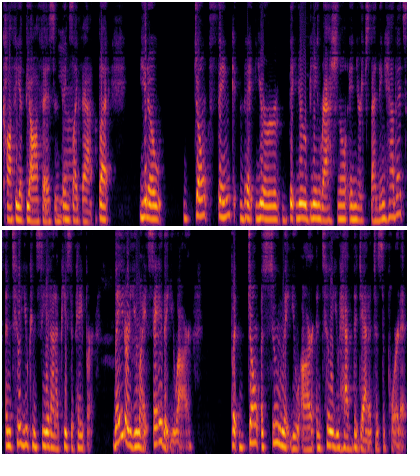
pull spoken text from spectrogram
coffee at the office and yeah. things like that. But, you know, don't think that you're that you're being rational in your spending habits until you can see it on a piece of paper. Later you might say that you are, but don't assume that you are until you have the data to support it.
